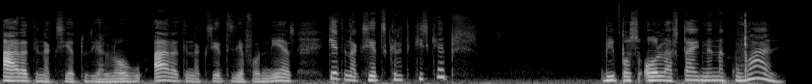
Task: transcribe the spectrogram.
άρα την αξία του διαλόγου, άρα την αξία της διαφωνίας και την αξία της κριτικής σκέψης. Μήπως όλα αυτά είναι ένα κουβάρι;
